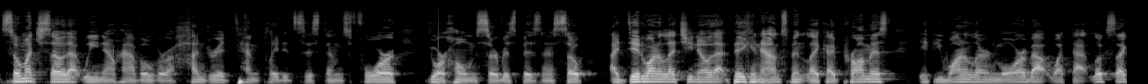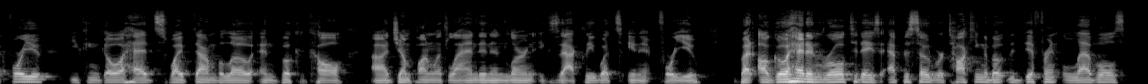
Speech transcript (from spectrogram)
So much so that we now have over a hundred templated systems for your home service business. So I did want to let you know that big announcement, like I promised. If you want to learn more about what that looks like for you, you can go ahead, swipe down below, and book a call. Uh, jump on with Landon and learn exactly what's in it for you. But I'll go ahead and roll today's episode. We're talking about the different levels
